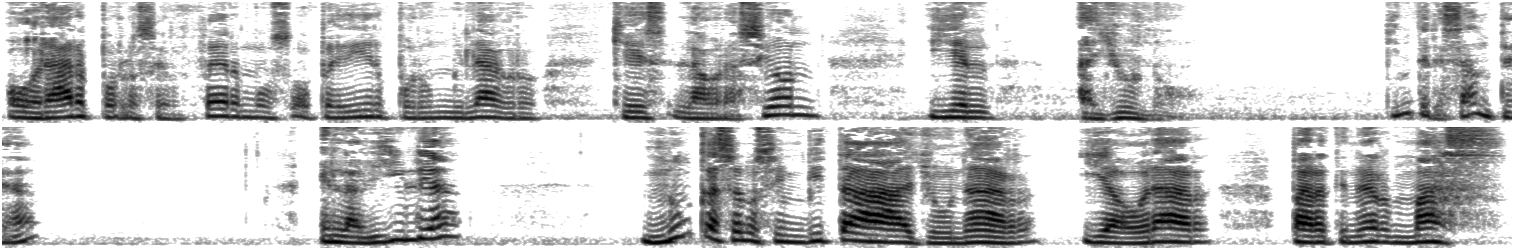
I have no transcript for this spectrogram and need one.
orar por los enfermos o pedir por un milagro, que es la oración y el ayuno. Qué interesante, ¿eh? En la Biblia nunca se nos invita a ayunar y a orar para tener más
